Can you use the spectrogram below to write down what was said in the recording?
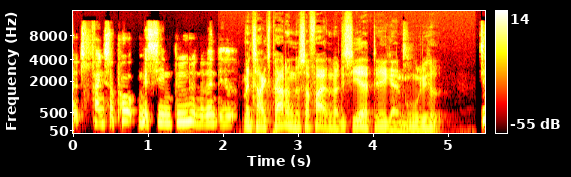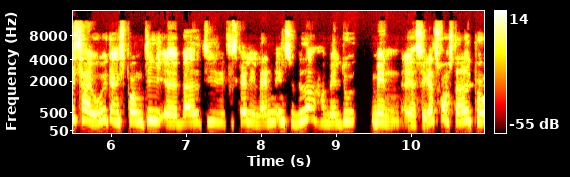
øh, trænge sig på med sin bydende nødvendighed. Men tager eksperterne så fejl, når de siger, at det ikke er en mulighed? De tager jo udgangspunkt i, øh, hvad de forskellige lande indtil videre har meldt ud, men altså, jeg tror stadig på,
